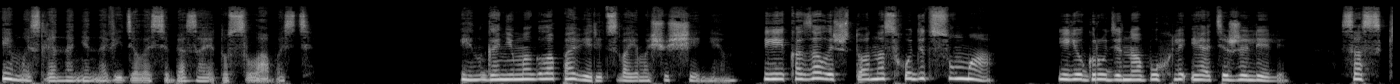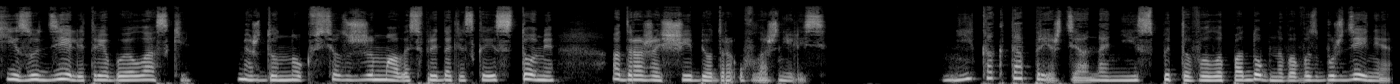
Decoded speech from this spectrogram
и мысленно ненавидела себя за эту слабость. Инга не могла поверить своим ощущениям. Ей казалось, что она сходит с ума. Ее груди набухли и отяжелели. Соски зудели, требуя ласки. Между ног все сжималось в предательской истоме, а дрожащие бедра увлажнились. Никогда прежде она не испытывала подобного возбуждения.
